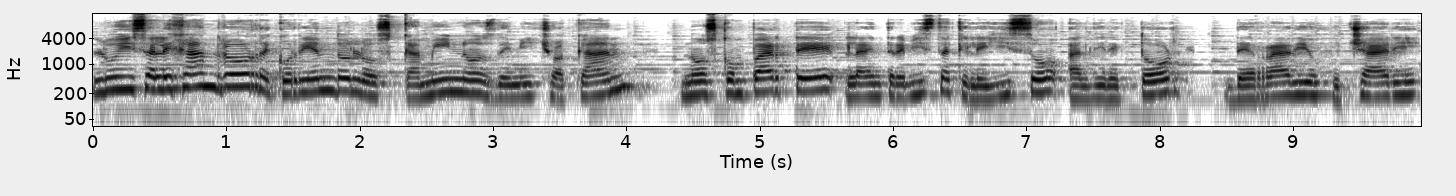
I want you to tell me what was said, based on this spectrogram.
Luis Alejandro, recorriendo los caminos de Michoacán, nos comparte la entrevista que le hizo al director de Radio Juchari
